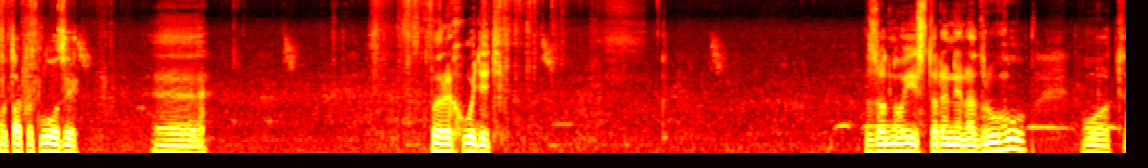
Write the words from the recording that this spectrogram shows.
Отак от лози е, переходять з одної сторони на другу. От,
